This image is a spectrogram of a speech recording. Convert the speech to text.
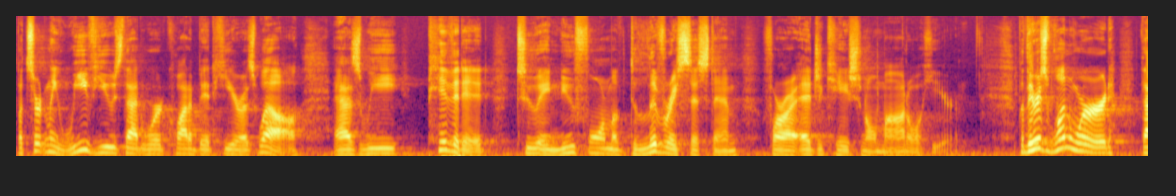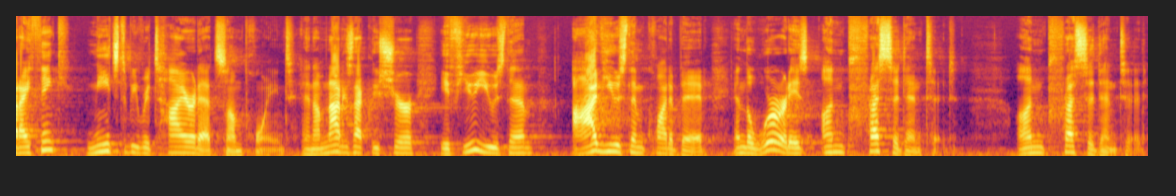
but certainly we've used that word quite a bit here as well as we pivoted to a new form of delivery system for our educational model here. But there is one word that I think needs to be retired at some point, and I'm not exactly sure if you use them. I've used them quite a bit, and the word is unprecedented. Unprecedented.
